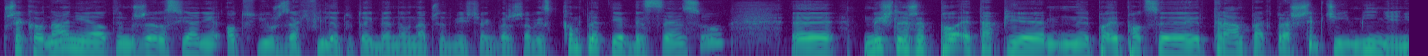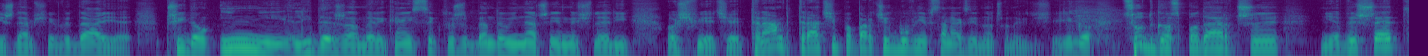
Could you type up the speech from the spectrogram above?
przekonanie o tym, że Rosjanie od już za chwilę tutaj będą na przedmieściach Warszawy jest kompletnie bez sensu. E, Myślę, że po etapie, po epoce Trumpa, która szybciej minie niż nam się wydaje, przyjdą inni liderzy amerykańscy, którzy będą inaczej myśleli o świecie. Trump traci poparcie głównie w Stanach Zjednoczonych dzisiaj. Jego cud gospodarczy nie wyszedł,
